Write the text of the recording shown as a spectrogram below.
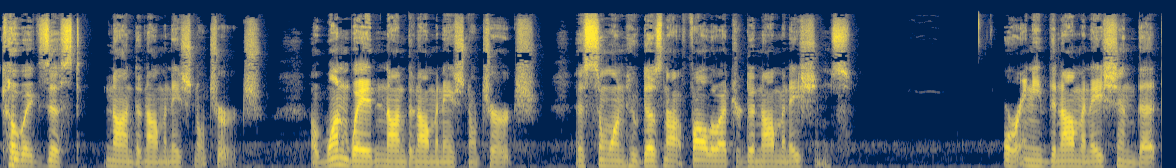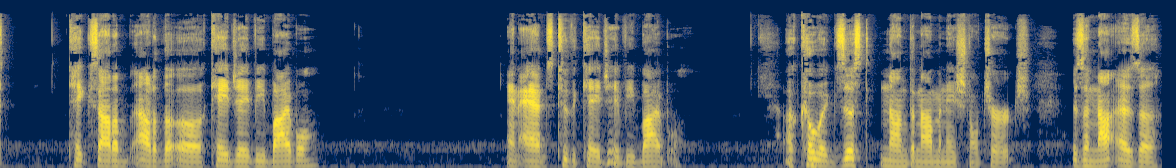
coexist non denominational church. A one way non denominational church is someone who does not follow after denominations or any denomination that takes out of, out of the uh, KJV Bible and adds to the KJV Bible. A coexist non-denominational church is a not as a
